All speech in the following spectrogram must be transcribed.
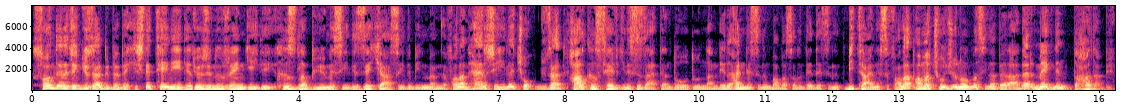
Son derece güzel bir bebek işte. Teniydi, gözünün rengiydi, hızla büyümesiydi, zekasıydı bilmem ne falan. Her şeyiyle çok güzel. Halkın sevgilisi zaten doğduğundan beri. Annesinin, babasının, dedesinin bir tanesi falan. Ama çocuğun olmasıyla beraber Meg'nin daha da büyük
